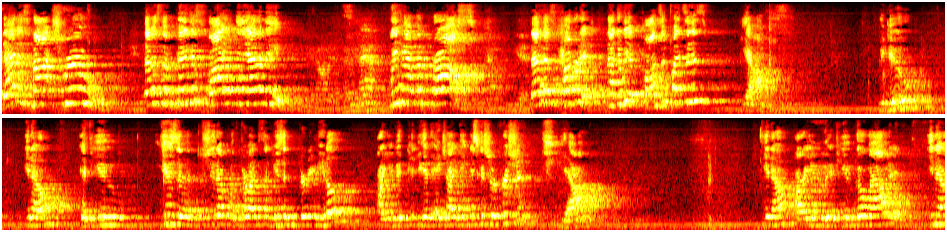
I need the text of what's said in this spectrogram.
that is not true. That is the biggest lie of the enemy. We have the cross. That has covered it. Now, do we have consequences? Yeah. We do. You know, if you use a shoot up with drugs and use a dirty needle, are you can you get HIV just because you're a Christian? Yeah. You know, are you if you go out and you know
